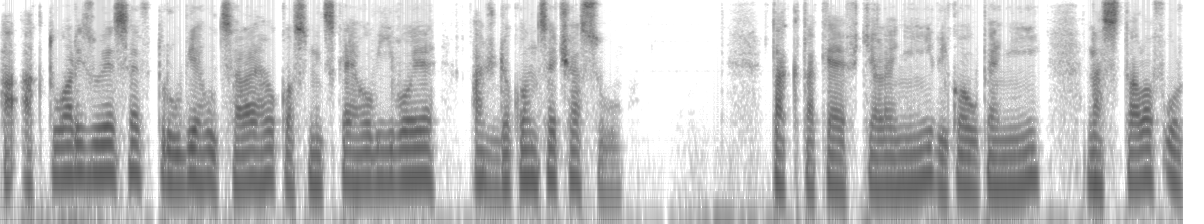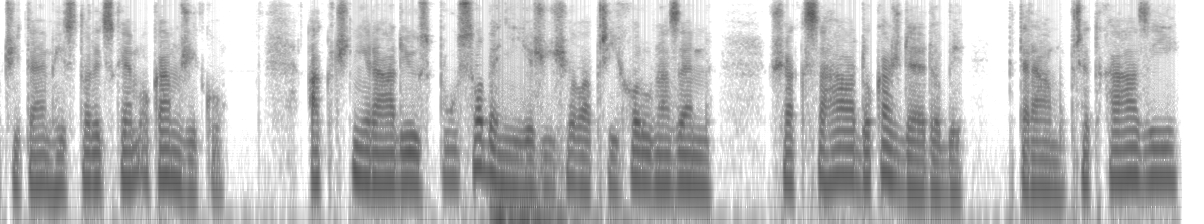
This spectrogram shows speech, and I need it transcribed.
a aktualizuje se v průběhu celého kosmického vývoje až do konce časů, tak také vtělení, vykoupení nastalo v určitém historickém okamžiku. Akční rádius působení Ježíšova příchodu na zem však sahá do každé doby, která mu předchází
